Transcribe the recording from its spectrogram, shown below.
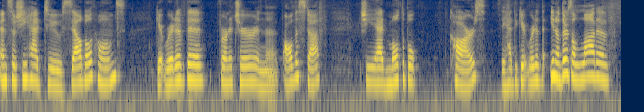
And so she had to sell both homes, get rid of the furniture and the all the stuff. She had multiple cars. They had to get rid of the you know, there's a lot of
